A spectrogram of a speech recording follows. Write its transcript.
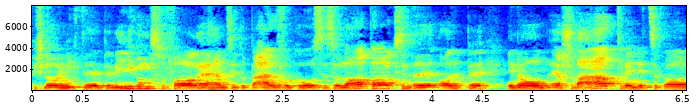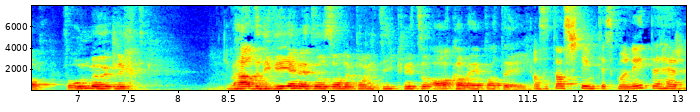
beschleunigten Bewilligungsverfahren haben sie den Bau von grossen Solarparks in den Alpen enorm erschwert, wenn nicht sogar verunmöglicht werden die Grünen durch so eine Politik nicht zur AKW-Partei? Also das stimmt jetzt mal nicht. Der Herr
